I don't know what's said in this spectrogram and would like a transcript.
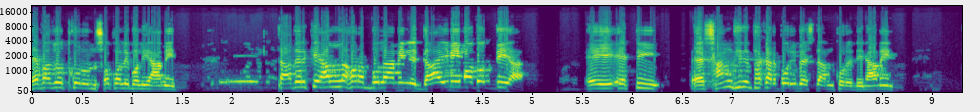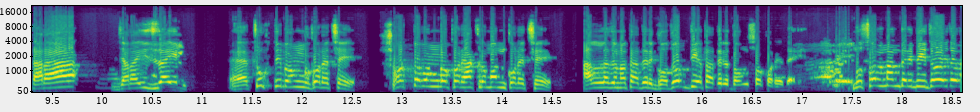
হেফাজত করুন, সকলে বলি আমিন। তাদেরকে আল্লাহ রাব্বুল আমিনের গায়েবী মদত দিয়া এই একটি শান্তিতে থাকার পরিবেশ দান করে দিন, আমিন। তারা, যারা ইসরায়েল চুক্তি ভঙ্গ করেছে, শর্ত ভঙ্গ করে আক্রমণ করেছে আল্লাহ যেন তাদের গজব দিয়ে তাদের ধ্বংস করে দেয়। মুসলমানদের বিজয় যেন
